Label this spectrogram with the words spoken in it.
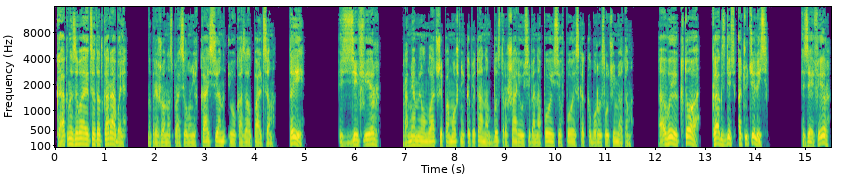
«Как называется этот корабль?» — напряженно спросил у них Кассиан и указал пальцем. «Ты!» «Зефир!» — промямлил младший помощник капитана, быстро шаря у себя на поясе в поисках кобуры с лучеметом. «А вы кто? Как здесь очутились?» «Зефир?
